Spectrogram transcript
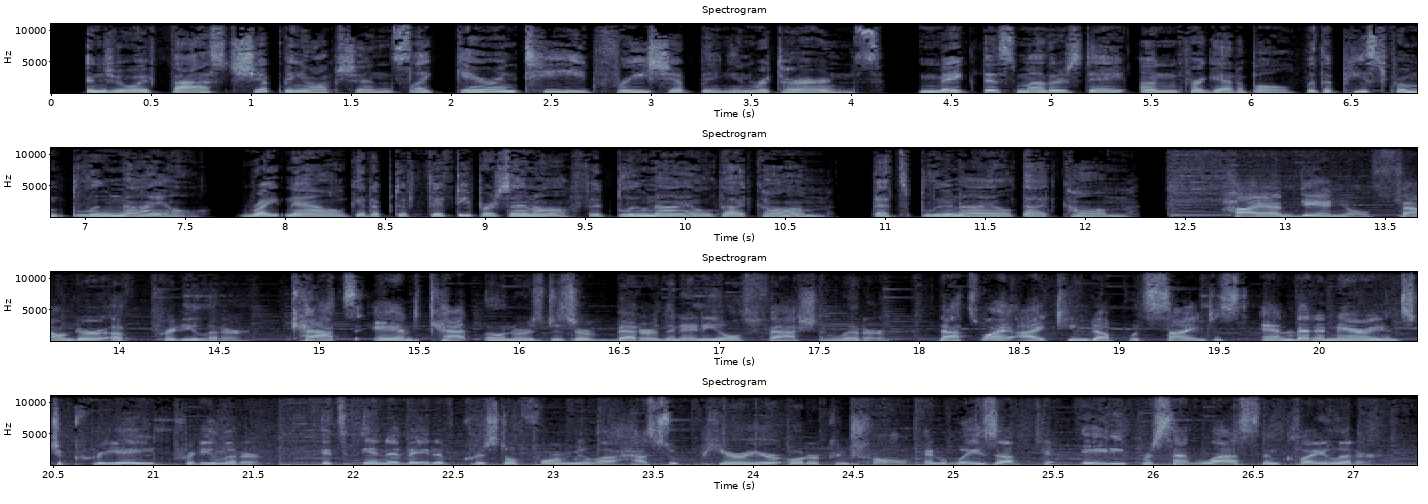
Enjoy fast shipping options like guaranteed free shipping and returns. Make this Mother's Day unforgettable with a piece from Blue Nile. Right now, get up to 50% off at BlueNile.com. That's BlueNile.com. Hi, I'm Daniel, founder of Pretty Litter. Cats and cat owners deserve better than any old fashioned litter. That's why I teamed up with scientists and veterinarians to create Pretty Litter. Its innovative crystal formula has superior odor control and weighs up to 80% less than clay litter.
